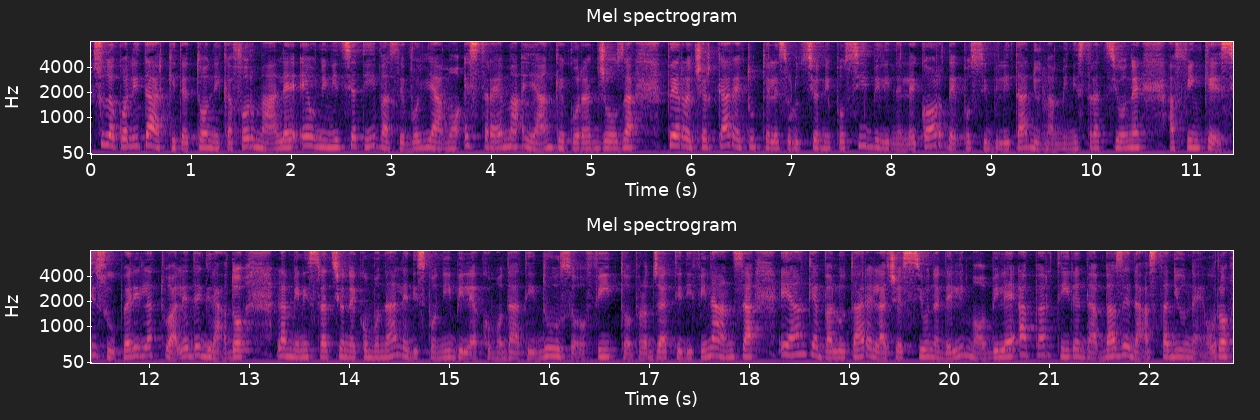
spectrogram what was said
sulla qualità architettonica formale è un'iniziativa, se vogliamo, estrema e anche coraggiosa per cercare tutte le soluzioni possibili nelle corde e possibilità di un'amministrazione affinché si superi l'attuale degrado. L'amministrazione comunale è disponibile a accomodati d'uso, fitto, progetti di finanza e anche a valutare la cessione dell'immobile a partire da base d'asta di un euro.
